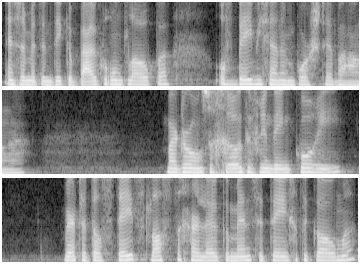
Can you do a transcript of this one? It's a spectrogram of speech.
En ze met een dikke buik rondlopen of baby's aan hun borst hebben hangen. Maar door onze grote vriendin Corrie werd het al steeds lastiger leuke mensen tegen te komen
